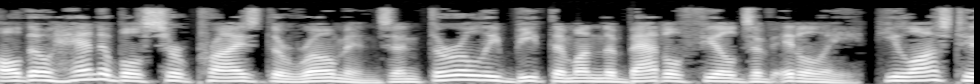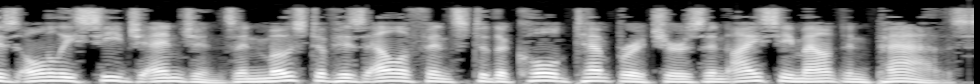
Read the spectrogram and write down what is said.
Although Hannibal surprised the Romans and thoroughly beat them on the battlefields of Italy, he lost his only siege engines and most of his elephants to the cold temperatures and icy mountain paths.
